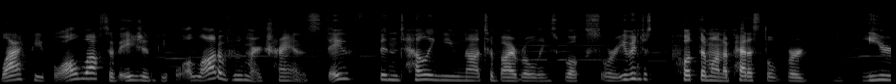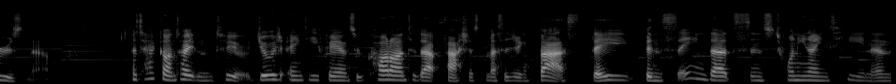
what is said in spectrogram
black people, all walks of Asian people, a lot of whom are trans, they've been telling you not to buy Rowling's books or even just put them on a pedestal for years now. Attack on Titan, too. Jewish anti fans who caught on to that fascist messaging fast, they've been saying that since 2019, and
